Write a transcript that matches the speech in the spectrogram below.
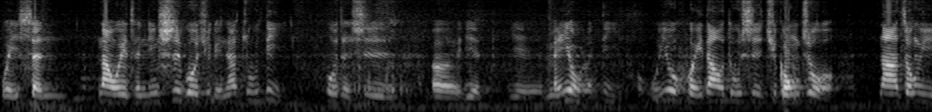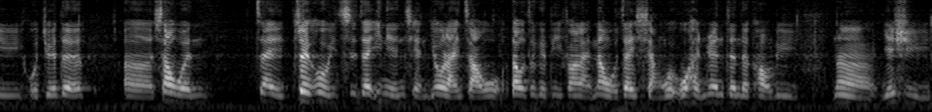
为生。那我也曾经试过去给人家租地，或者是呃也也没有了地，我又回到都市去工作。那终于我觉得呃绍文。在最后一次，在一年前又来找我到这个地方来，那我在想，我我很认真的考虑，那也许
